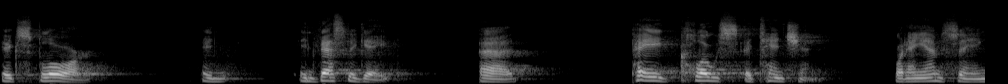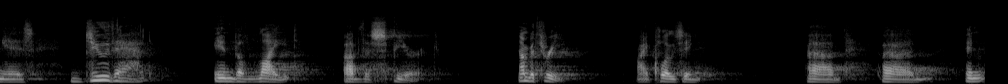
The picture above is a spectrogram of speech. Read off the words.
explore and investigate, uh, pay close attention. What I am saying is do that in the light of the Spirit. Number three, my closing. Uh, uh, and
